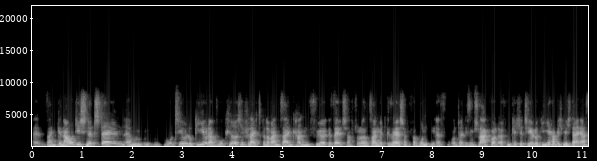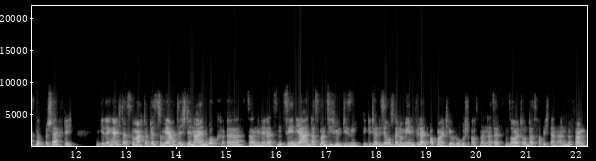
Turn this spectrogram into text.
äh genau die Schnittstellen, ähm, wo Theologie oder wo Kirche vielleicht relevant sein kann für Gesellschaft oder sozusagen mit Gesellschaft verbunden ist. Unter diesem Schlagwort öffentliche Theologie habe ich mich da erst mit beschäftigt je länger ich das gemacht habe, desto mehr hatte ich den Eindruck, äh, sagen in den letzten zehn Jahren, dass man sich mit diesen Digitalisierungsphänomenen vielleicht auch mal theologisch auseinandersetzen sollte. Und das habe ich dann angefangen.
